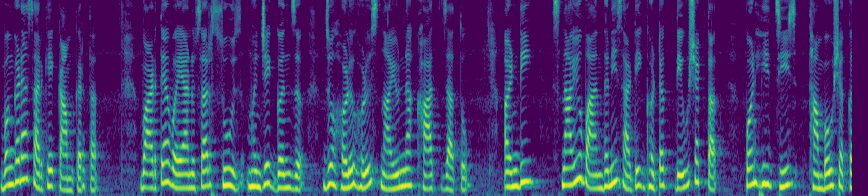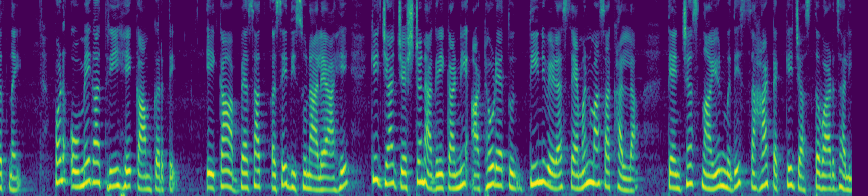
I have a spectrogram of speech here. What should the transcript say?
वंगण्यासारखे काम करतात. वाढत्या वयानुसार सूज म्हणजे गंज जो हळूहळू स्नायूंना खात जातो. अंडी स्नायू बांधणीसाठी घटक देऊ शकतात. पण ही झीज थांबवू शकत नाही. पण ओमेगा थ्री हे काम करते. एका अभ्यासात असे दिसून आले आहे की ज्या ज्येष्ठ नागरिकांनी आठवड्यातून तीन वेळा सॅमन मासा खाल्ला त्यांच्या स्नायूंमध्ये सहा टक्के जास्त वाढ झाली.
